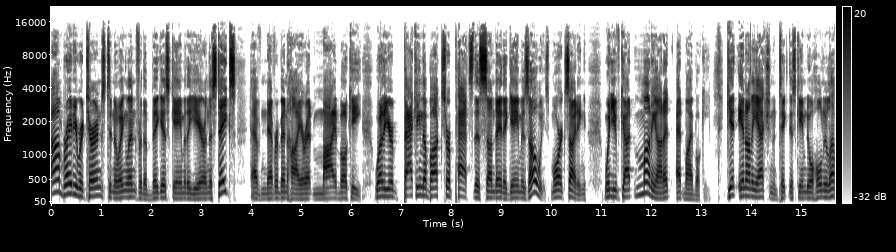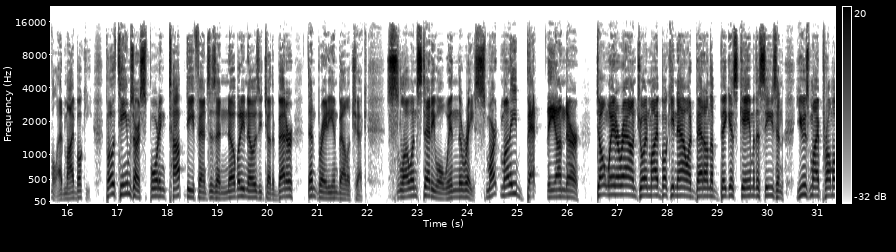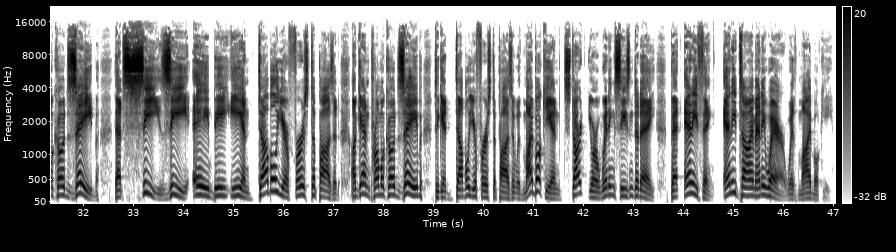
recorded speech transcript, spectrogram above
Tom Brady returns to New England for the biggest game of the year, and the stakes have never been higher at MyBookie. Whether you're backing the Bucs or Pats this Sunday, the game is always more exciting when you've got money on it at MyBookie. Get in on the action and take this game to a whole new level at MyBookie. Both teams are sporting top defenses, and nobody knows each other better than Brady and Belichick. Slow and steady will win the race. Smart money, bet the under. Don't wait around. Join MyBookie now and bet on the biggest game of the season. Use my promo code CZABE. That's C Z A B E and double your first deposit. Again, promo code CZABE to get double your first deposit with MyBookie and start your winning season today. Bet anything, anytime, anywhere with MyBookie.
